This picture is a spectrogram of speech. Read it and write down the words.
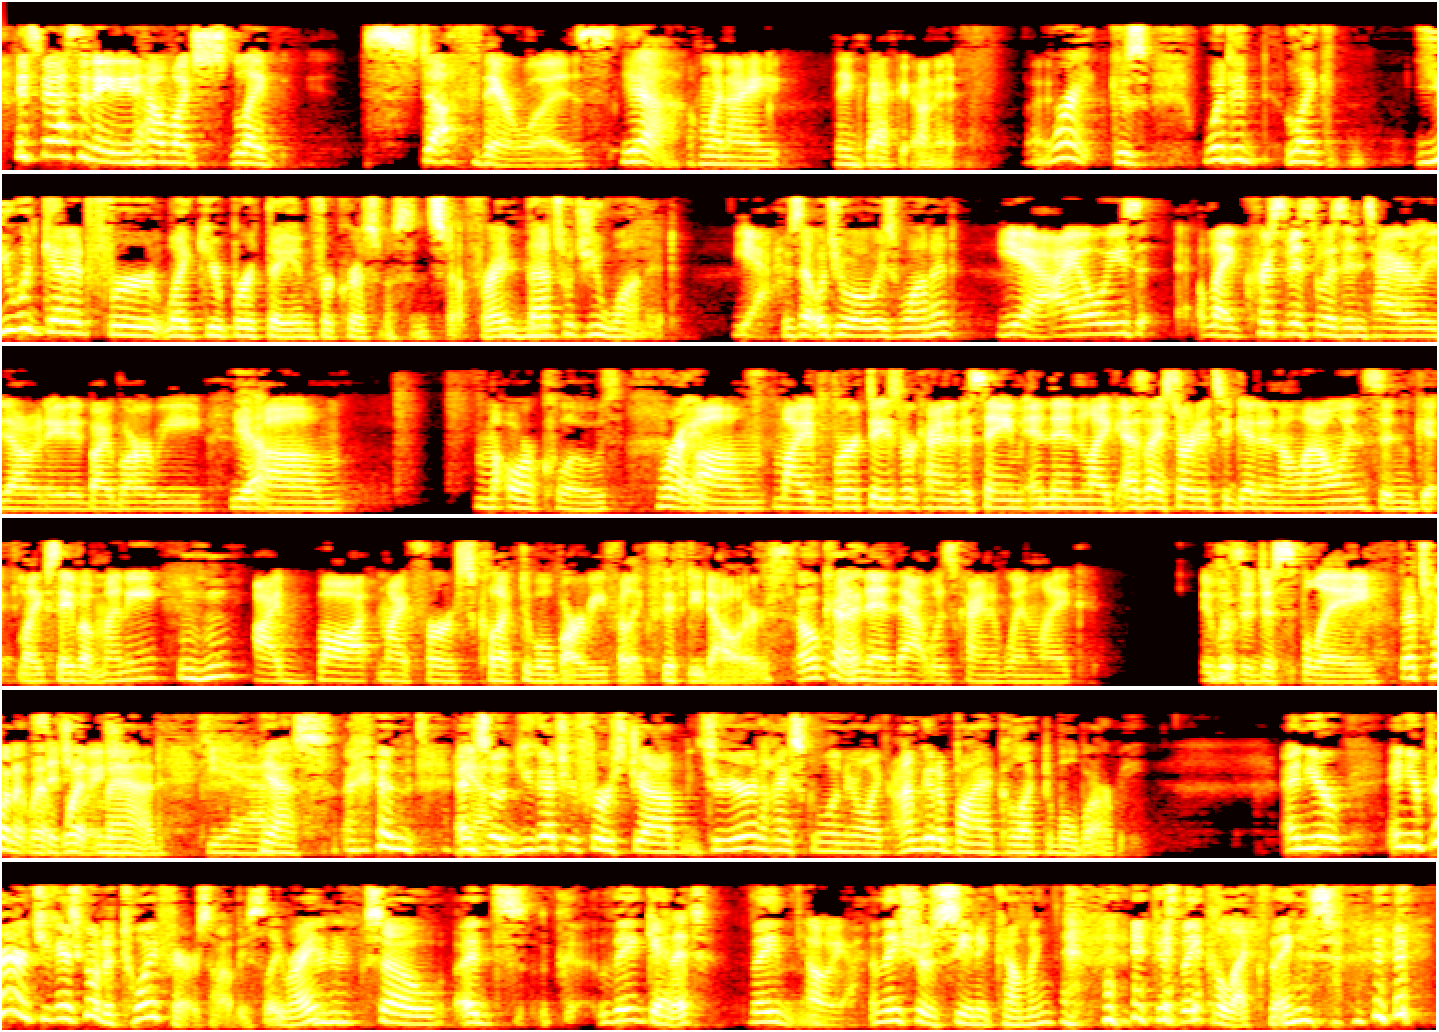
it's fascinating how much like stuff there was Yeah. when I think back on it. Right. Cause what did, like, you would get it for like your birthday and for Christmas and stuff, right? Mm-hmm. That's what you wanted. Yeah, Is that what you always wanted? Yeah. I always like Christmas was entirely dominated by Barbie. Yeah. Um, or clothes. Right. Um, my birthdays were kind of the same. And then like, as I started to get an allowance and get like save up money, Mm-hmm. I bought my first collectible Barbie for like $50. Okay. And then that was kind of when like, it was a display. That's when it went, went mad. Yeah. Yes. And, and Yeah. so you got your first job. So you're in high school and you're like, I'm going to buy a collectible Barbie. And your, and your parents, you guys go to toy fairs, obviously, right? So it's, they get it. They, Mm-hmm. Oh, yeah. And they should have seen it coming because they collect things.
